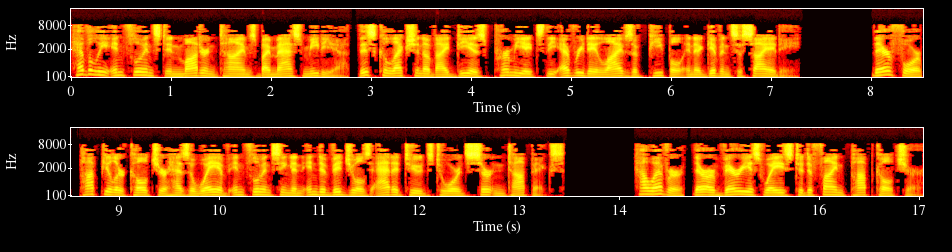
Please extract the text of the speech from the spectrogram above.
Heavily influenced in modern times by mass media, this collection of ideas permeates the everyday lives of people in a given society. Therefore, popular culture has a way of influencing an individual's attitudes towards certain topics. However, there are various ways to define pop culture.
